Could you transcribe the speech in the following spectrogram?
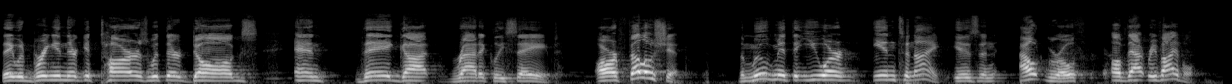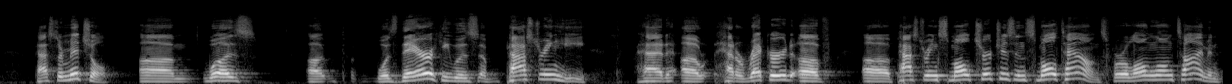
they would bring in their guitars with their dogs, and they got radically saved. Our fellowship, the movement that you are in tonight, is an outgrowth of that revival. Pastor Mitchell um, was, uh, was there. He was uh, pastoring. He had, uh, had a record of uh, pastoring small churches in small towns for a long, long time. And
